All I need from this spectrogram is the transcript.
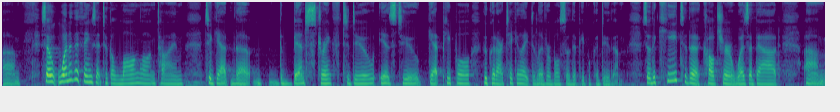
Um, so one of the things that took a long, long time mm-hmm. to get the the bench strength to do is to get people who could articulate deliverables so that people could do them. So the key to the culture was about um,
